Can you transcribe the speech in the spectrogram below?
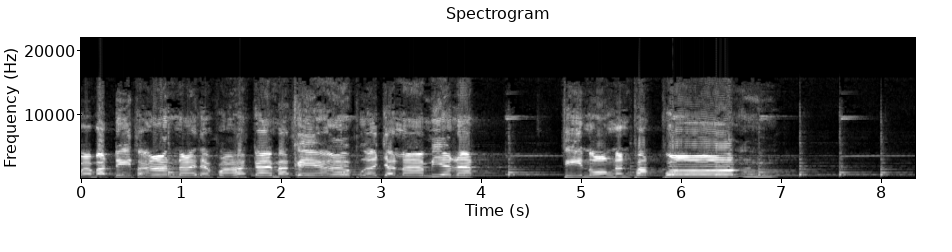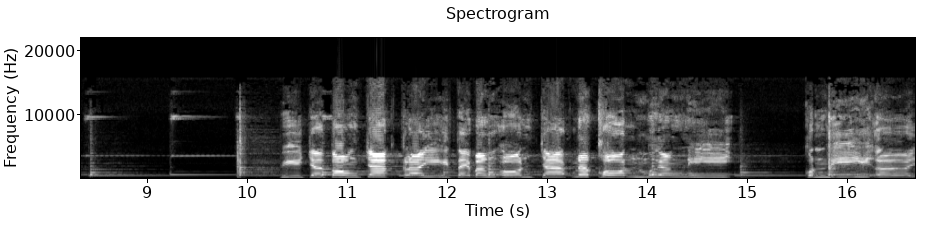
ว่าบัดดีทานนายแต่พากายมาแค่เพื่อจะลาเมียรัก ที่น้องนั้นพักผ่อนพี่จะต้องจากไกลแต่บังอ่อนจากนครเมืองนี้ คนดีเอ่ย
